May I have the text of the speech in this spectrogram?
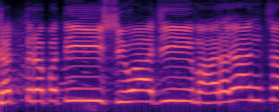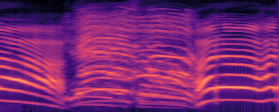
छत्रपती शिवाजी महाराजांचा! हर हर!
